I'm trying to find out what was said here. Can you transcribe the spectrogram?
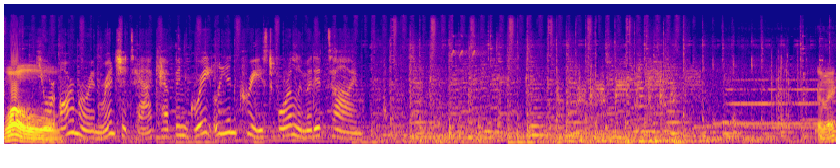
Whoa. Your armor and wrench attack have been greatly increased for a limited time. Really?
